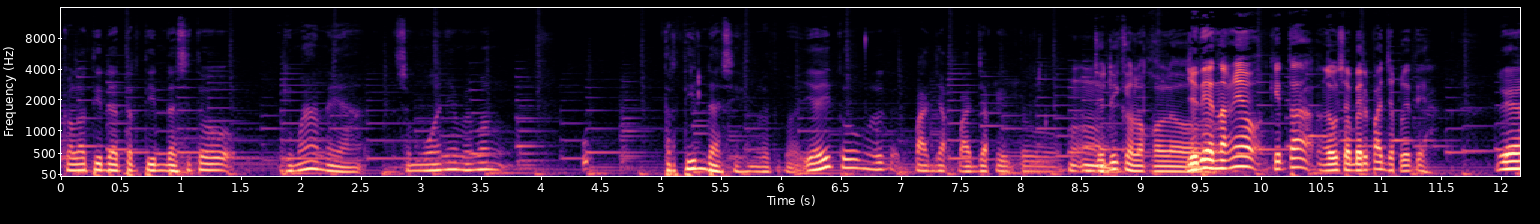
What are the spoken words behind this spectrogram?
Kalau tidak tertindas itu gimana ya? Semuanya memang uh, tertindas sih menurut gua. Ya itu menurut pajak-pajak itu. Mm-mm. Jadi kalau kalau Jadi enaknya kita nggak usah bayar pajak berarti ya? Ya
